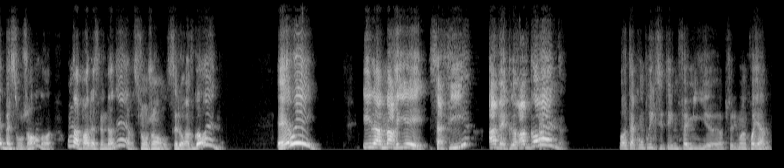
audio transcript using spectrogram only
Eh ben son gendre, on a parlé la semaine dernière, son gendre, c'est le Rav Goren. Eh oui Il a marié sa fille avec le Rav Goren. Bon, t'as compris que c'était une famille euh, absolument incroyable.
